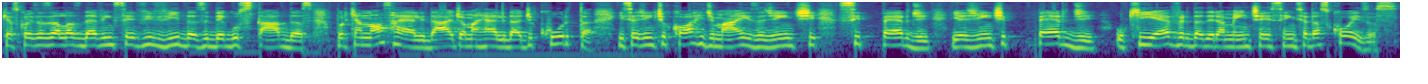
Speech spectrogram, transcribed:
que as coisas elas devem ser vividas e degustadas, porque a nossa realidade é uma realidade curta. E se a gente corre demais, a gente se perde. E a gente perde o que é verdadeiramente a essência das coisas.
